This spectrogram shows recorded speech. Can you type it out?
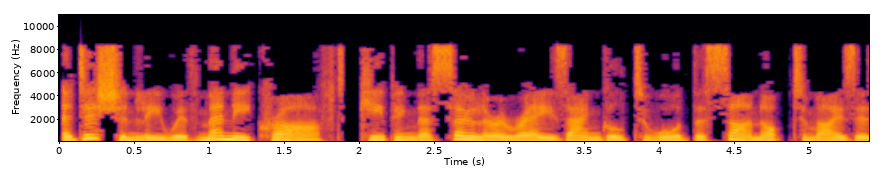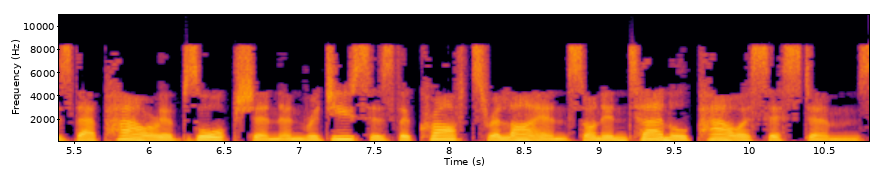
Additionally with many craft, keeping their solar arrays angled toward the Sun optimizes their power absorption and reduces the craft's reliance on internal power systems.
